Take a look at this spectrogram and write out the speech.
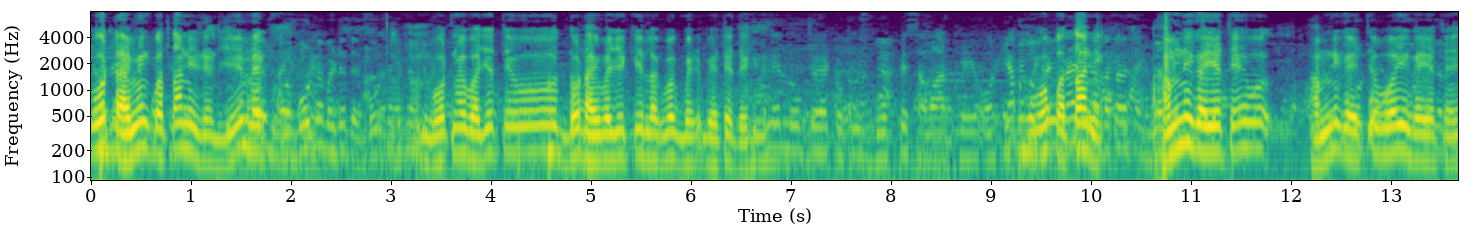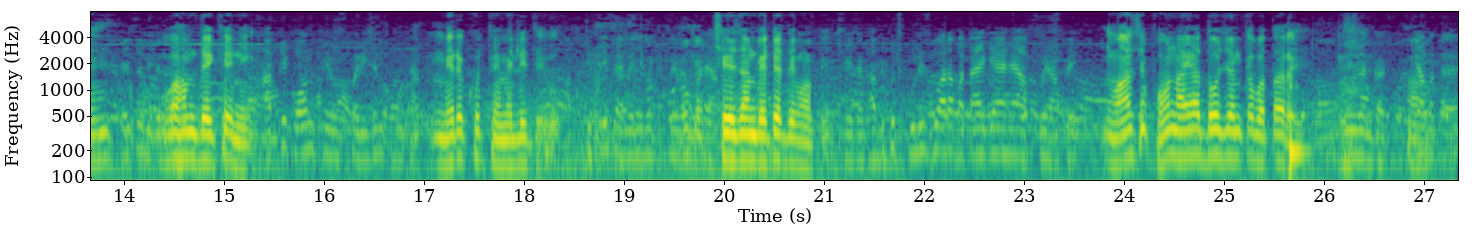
वो टाइमिंग पता नहीं रेड जी मैं बोट में बैठे थे। बोट में कितने बोट में बजे थे वो दो ढाई बजे के लगभग बैठे थे। कितने लोग जो है टोटल बोट पे सवार थे और क्या वो पता नहीं। हम नहीं गए थे वो हम नहीं गए थे वो ही गए थे। वो हम देखे नहीं। आपके कौन थे? उस परिजन कौन था मेरे खुद फैमिली थे वो। कितनी फैमिली में कितने छह जन बैठे थे वहाँ पे। जन। अभी कुछ पुलिस द्वारा बताया गया है आपको यहाँ पे? वहाँ से फ़ोन आया दो जन का बता रहे दो जन का। हाँ। बताया?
